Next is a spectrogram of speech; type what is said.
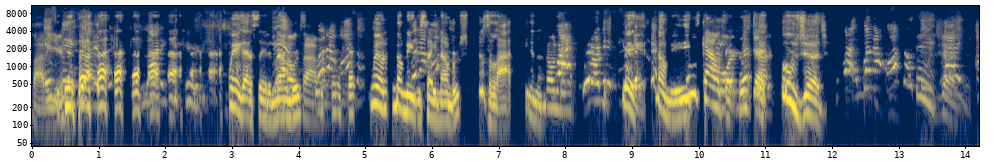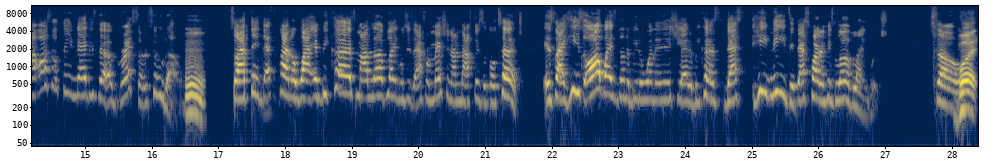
lot of it's years been yeah, lot of years. We ain't got to say the Yeah. numbers. Time. But I also We don't no need But to I say also- numbers. Just a lot, you know. no right, need, no need. Yeah, no need. Who's counting? Who's judging? Who's judging? right. But I also Who's think like? I also think that is the aggressor too, though. Mm. So I think that's kind of why, and because my love language is affirmation, I'm not physical touch. It's like he's always going to be the one initiated because that's he needs it. That's part of his love language. So, But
